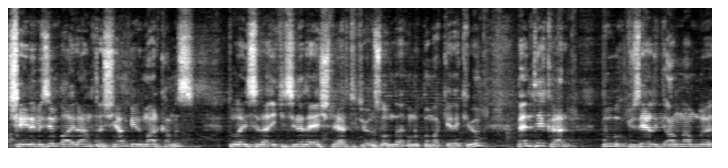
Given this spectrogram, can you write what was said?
Şehrimizin bayrağını taşıyan bir markamız. Dolayısıyla ikisini de eşdeğer tutuyoruz. Onu da unutmamak gerekiyor. Ben tekrar bu güzel, anlamlı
